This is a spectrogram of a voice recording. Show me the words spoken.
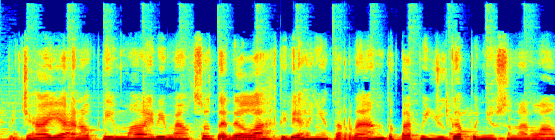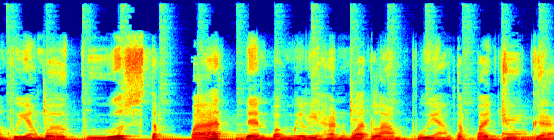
Pencahayaan optimal yang dimaksud adalah tidak hanya terang, tetapi juga penyusunan lampu yang bagus, tepat, dan pemilihan watt lampu yang tepat juga.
